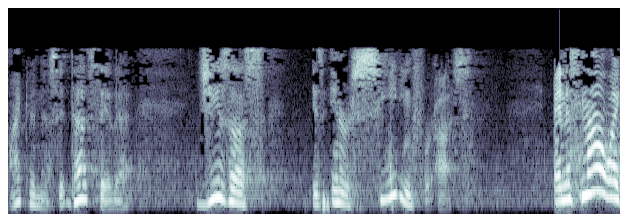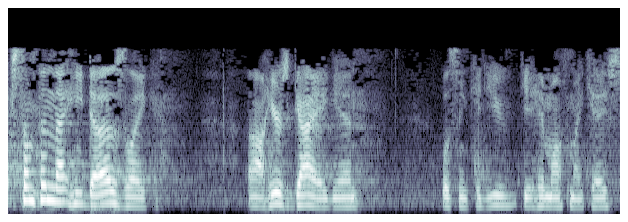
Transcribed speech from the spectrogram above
my goodness, it does say that. Jesus is interceding for us. And it's not like something that he does like, oh, here's Guy again. Listen, could you get him off my case?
